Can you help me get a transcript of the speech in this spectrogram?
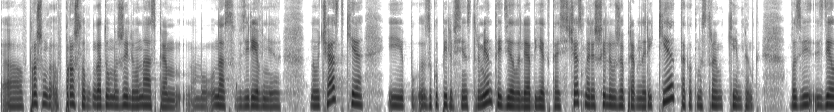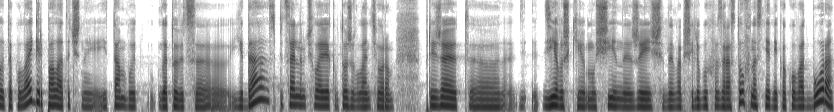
э, в прошлом, в прошлом году мы жили у нас прям, у нас в деревне на участке и закупили все инструменты и делали объекты. А сейчас мы решили уже прям на реке, так как мы строим кемпинг, сделать такой лагерь палаточный, и там будет готовиться еда специальным человеком, тоже волонтером. Приезжают э, девушки, мужчины, женщины, вообще любых возрастов. У нас нет никакого отбора.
